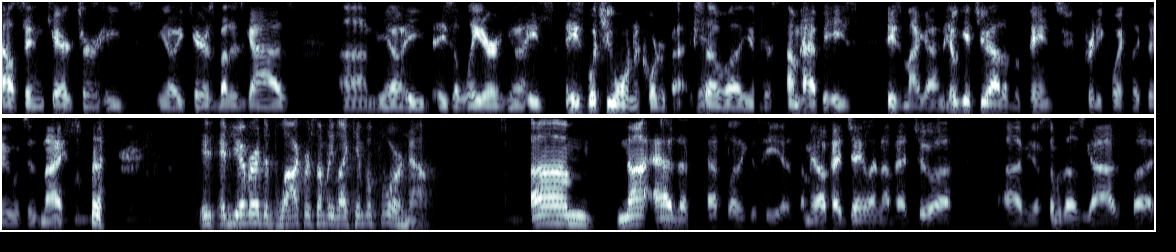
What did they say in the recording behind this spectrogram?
outstanding character. He's you know he cares about his guys. Um, you know, he he's a leader. You know, he's he's what you want in a quarterback. Yeah. So uh, you know, just I'm happy he's he's my guy, and he'll get you out of a pinch pretty quickly too, which is nice. Have you ever had to block for somebody like him before or no? Um, not as athletic as he is. I mean, I've had Jalen, I've had Tua, um, you know, some of those guys, but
